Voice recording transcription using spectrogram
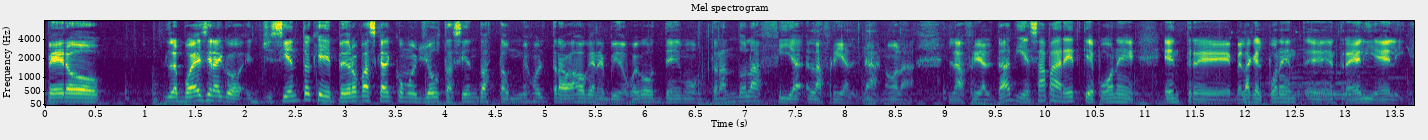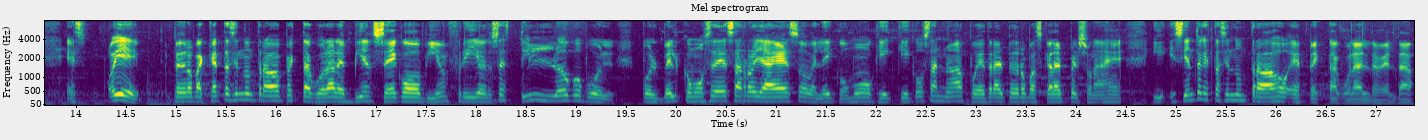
Pero les voy a decir algo. Siento que Pedro Pascal como Joe está haciendo hasta un mejor trabajo que en el videojuego, demostrando la, frialdad, ¿no? La, frialdad y esa pared que pone entre, ¿verdad? Que él pone entre, entre él y Ellie. Es, oye, Pedro Pascal está haciendo un trabajo espectacular, es bien seco, bien frío. Entonces estoy loco por, por ver cómo se desarrolla eso, ¿verdad? Y cómo, qué, qué cosas nuevas puede traer Pedro Pascal al personaje. Y, siento que está haciendo un trabajo espectacular, de verdad.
